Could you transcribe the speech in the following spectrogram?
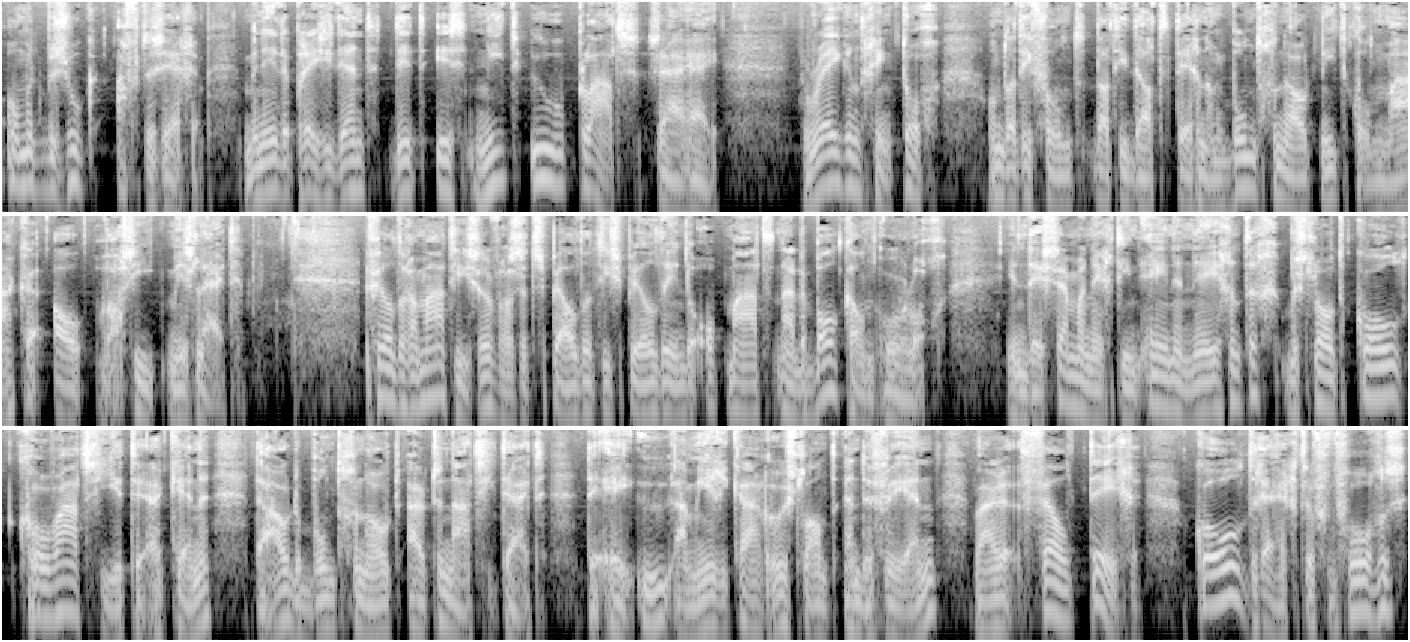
om het bezoek af te zeggen. Meneer de president, dit is niet uw plaats, zei hij. Reagan ging toch, omdat hij vond dat hij dat tegen een bondgenoot niet kon maken, al was hij misleid. Veel dramatischer was het spel dat hij speelde in de opmaat naar de Balkanoorlog. In december 1991 besloot Kool Kroatië te erkennen, de oude bondgenoot uit de nazietijd. De EU, Amerika, Rusland en de VN waren fel tegen. Kool dreigde vervolgens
